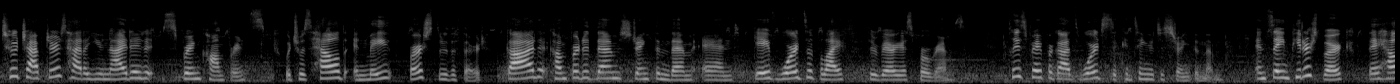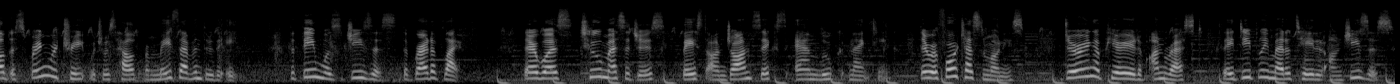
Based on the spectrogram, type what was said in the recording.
two chapters had a united spring conference, which was held in May 1st through the 3rd. God comforted them, strengthened them, and gave words of life through various programs. Please pray for God's words to continue to strengthen them. In St. Petersburg, they held a spring retreat which was held from May 7th through the 8th. The theme was Jesus, the bread of life. There was two messages based on John 6 and Luke 19. There were four testimonies. During a period of unrest, they deeply meditated on Jesus,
